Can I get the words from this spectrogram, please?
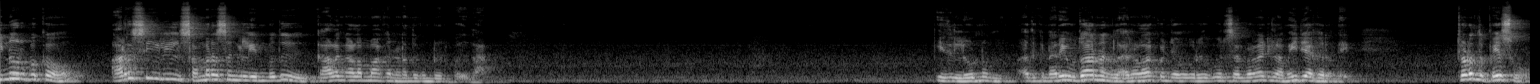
இன்னொரு பக்கம் அரசியலில் சமரசங்கள் என்பது காலங்காலமாக நடந்து கொண்டு இருப்பது தான் இதில் ஒன்றும் அதுக்கு நிறைய உதாரணங்கள். அதனால கொஞ்சம் ஒரு ஒரு சில வினாடிகள் அமைதியாக இருந்தேன். தொடர்ந்து பேசுவோம்.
